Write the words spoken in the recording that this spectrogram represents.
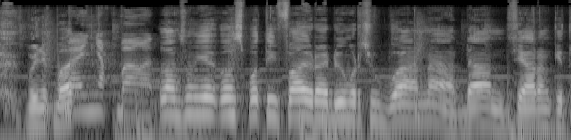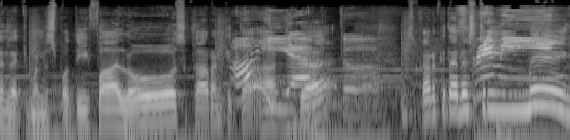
banyak banget Banyak banget. langsung ya ke Spotify Radio Mercu Buana dan siaran kita nggak cuma di Spotify loh sekarang kita Oh ada iya, betul. sekarang kita ada streaming,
